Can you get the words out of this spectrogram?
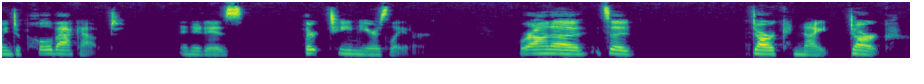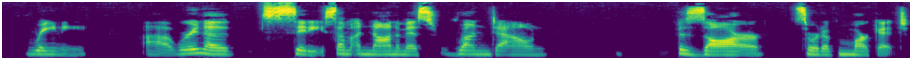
Going to pull back out. And it is 13 years later. We're on a, it's a dark night, dark, rainy. Uh, we're in a city, some anonymous, rundown, bizarre sort of market.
